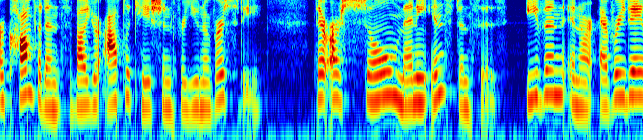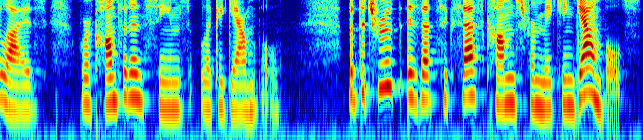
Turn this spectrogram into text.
or confidence about your application for university, there are so many instances, even in our everyday lives, where confidence seems like a gamble. But the truth is that success comes from making gambles,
